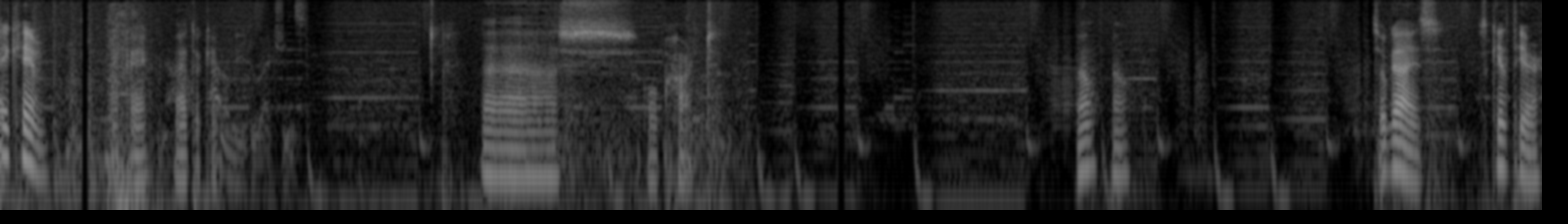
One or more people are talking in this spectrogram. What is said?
Take him! Okay, I took him. Uh, Oakheart. No, no. So guys, skill tier.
